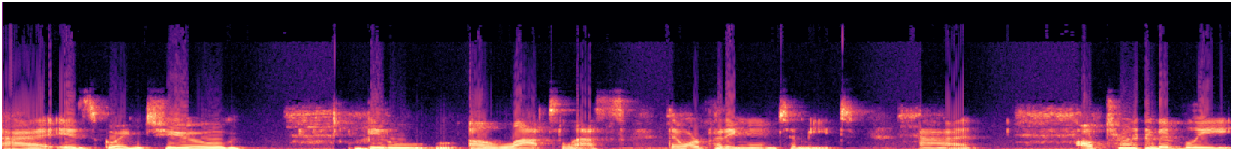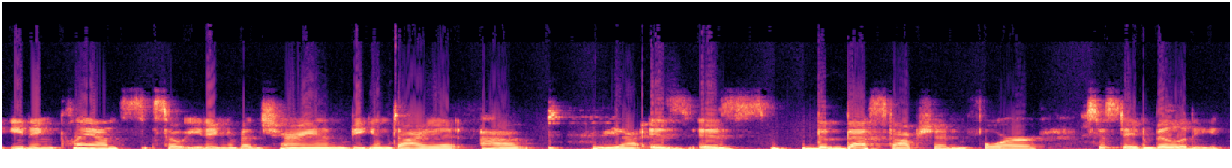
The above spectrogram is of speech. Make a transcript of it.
uh, is going to be a lot less than we're putting into meat. Uh, alternatively, eating plants, so eating a vegetarian, vegan diet, uh, yeah, is is the best option for sustainability.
